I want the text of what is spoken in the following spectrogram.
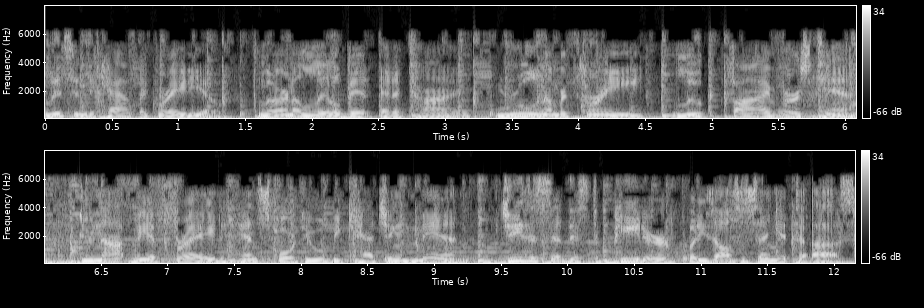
listen to Catholic radio. Learn a little bit at a time. Rule number three, Luke 5, verse 10. Do not be afraid, henceforth you will be catching men. Jesus said this to Peter, but he's also saying it to us.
